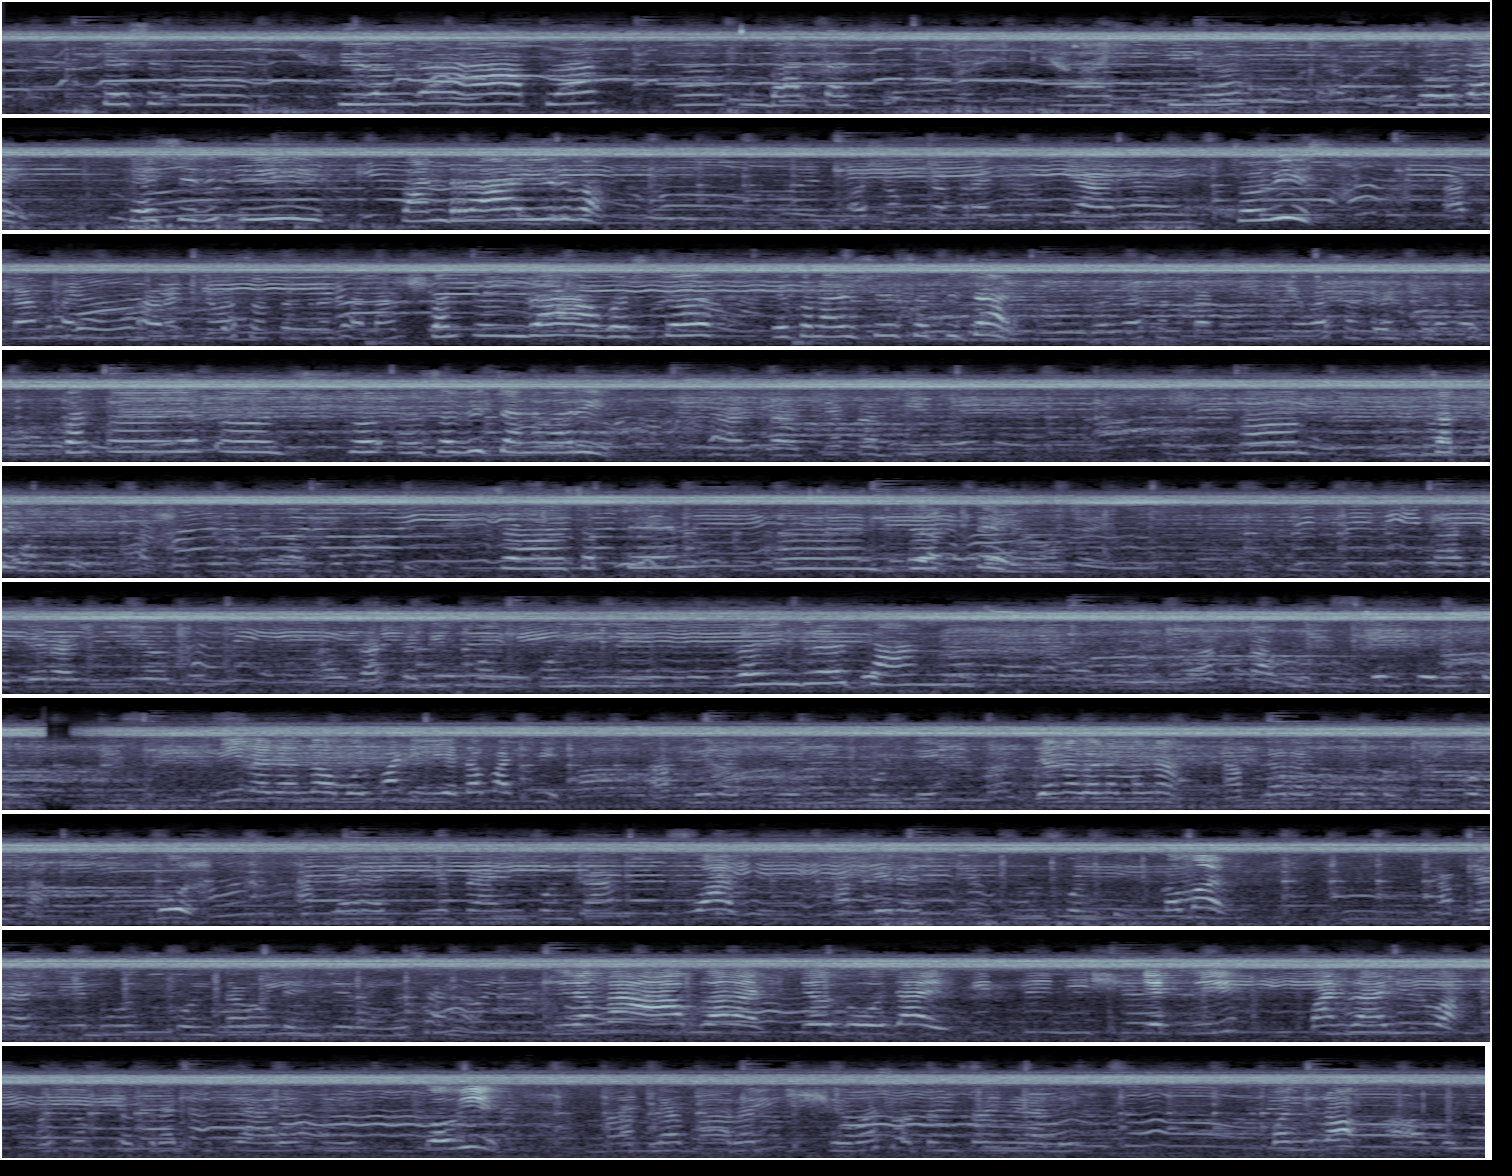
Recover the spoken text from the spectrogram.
अं, तिरंगा हा आपला अं, भारताचा राष्ट्रीय ध्वज आहे. केशरी पांढरा हिरवा चोवीस. आपला भारत केव्हा स्वतंत्र झाला. पंधरा ऑगस्ट एकोणावीसशे सत्तेचाळीस. प्रजासत्ताक दिन केव्हा साजरा केला जातो. पण एक, अं, स- सव्वीस जानेवारी. भारताचे प्रतीक. अं, सत्ते कोणते भारताचे ब्रीद वाक्य कोणते स- सत्ते अं, जगते भारताचे राष्ट्रीय राष्ट्रगीत कोण कोणी लिहिले? रवींद्र टागोर मी नरेंद्र अमोल पाटील येता पाचवी आपले राष्ट्रीय गीत कोणते जनगण म्हणा आपला राष्ट्रीय पक्षी कोणता बोल आपला राष्ट्रीय प्राणी कोणता वाघ आपले राष्ट्रीय फूल कोणते कमळ आपला राष्ट्रीय ध्वज कोणता व त्यांचे रंग सांगा तिरंगा हा आपला राष्ट्रीय ध्वज आहे केसरी पांढरा हिरवा अशोक चक्रात किती आहे चोवीस आपला भारत जेव्हा स्वतंत्र मिळाले पंधरा ऑगस्ट.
